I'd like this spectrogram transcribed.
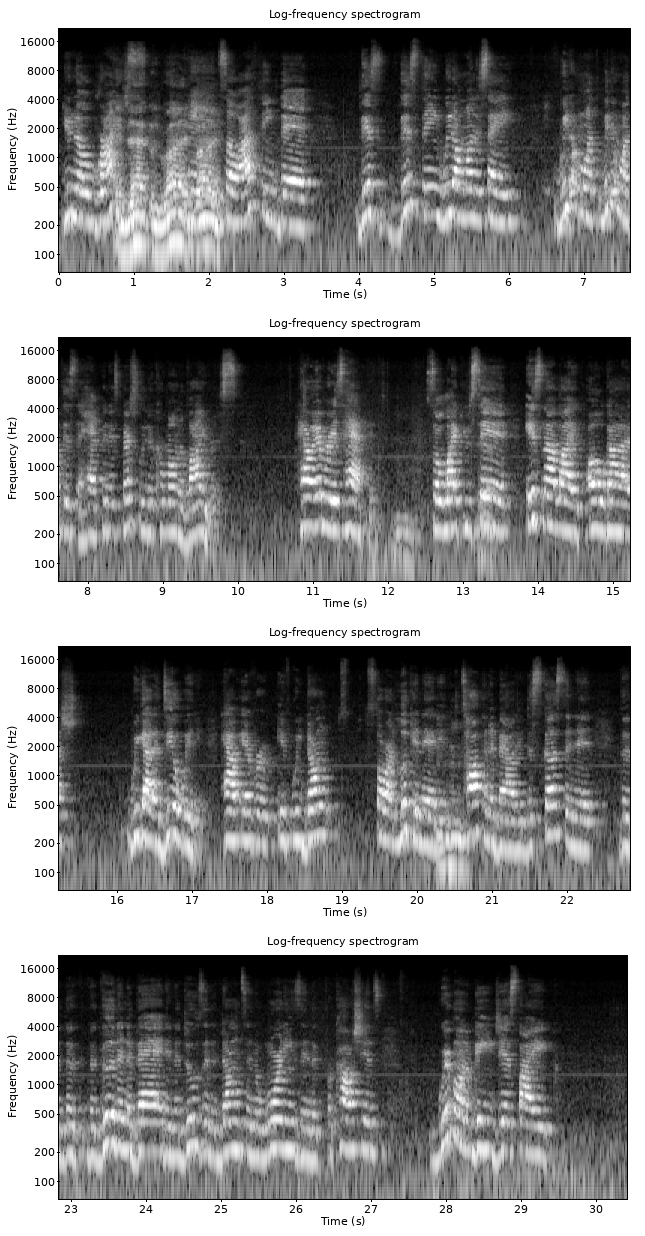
you know, rights. Exactly, right, And right. so I think that this, this thing, we don't wanna say, we don't want, we don't want this to happen, especially the coronavirus. However, it's happened. So like you said, it's not like, oh gosh, we gotta deal with it. However, if we don't start looking at it, Mhm. talking about it, discussing it, the, the, the good and the bad and the do's and the don'ts and the warnings and the precautions, we're gonna be just like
